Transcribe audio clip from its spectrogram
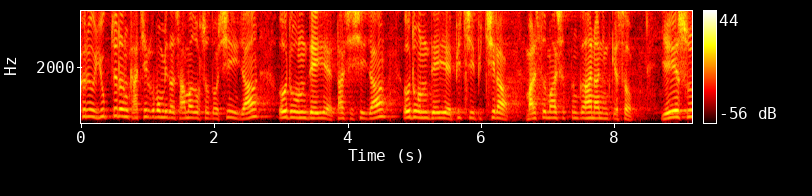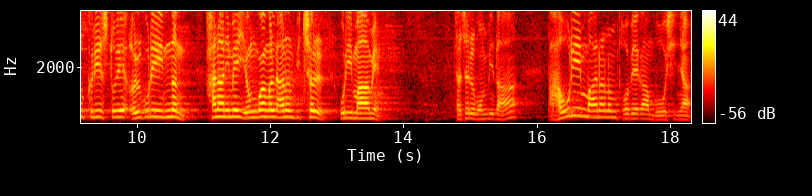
그리고 6절은 같이 읽어봅니다. 자막 없어도 시작. 어두운 데에 다시 시작. 어두운 데에 빛이 빛이라 말씀하셨던 그 하나님께서 예수 그리스도의 얼굴에 있는 하나님의 영광을 아는 빛을 우리 마음에 자 저를 봅니다. 바울이 말하는 보배가 무엇이냐?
